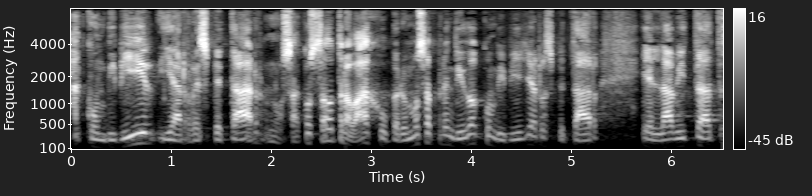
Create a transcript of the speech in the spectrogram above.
a convivir y a respetar. Nos ha costado trabajo, pero hemos aprendido a convivir y a respetar el hábitat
